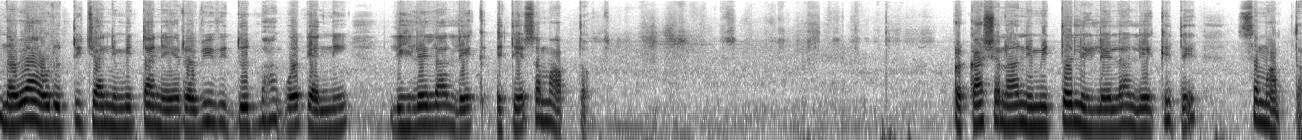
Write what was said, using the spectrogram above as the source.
नव्या आवृत्तीच्या निमित्ताने रवी विद्युत भागवत यांनी लिहिलेला लेख येथे समाप्त. प्रकाशनानिमित्त लिहिलेला लेख येथे समाप्त.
